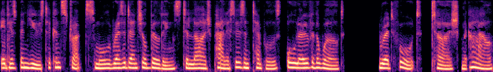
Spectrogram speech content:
It has been used to construct small residential buildings to large palaces and temples all over the world. Red Fort, Taj Mahal,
